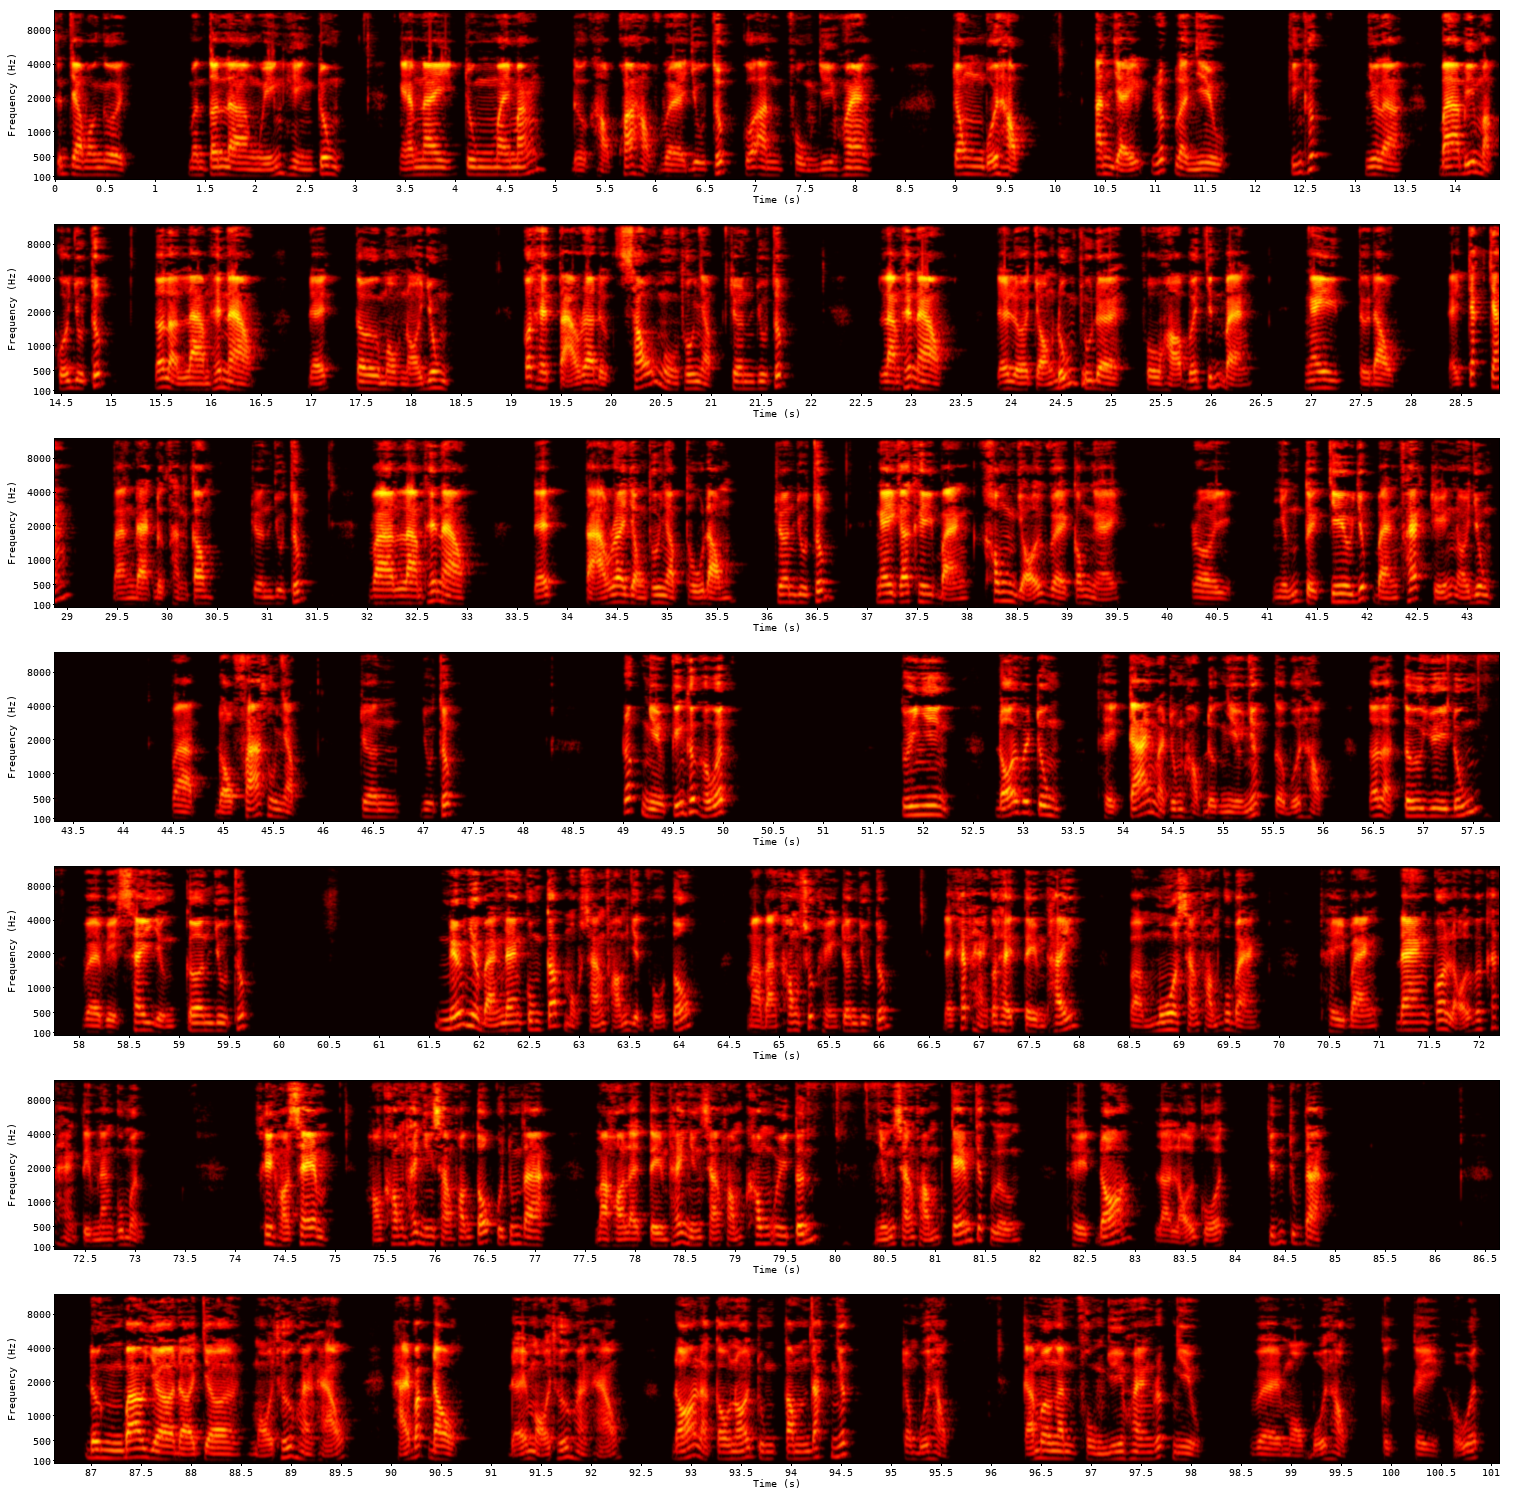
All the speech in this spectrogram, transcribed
Xin chào mọi người, mình tên là Nguyễn Hiền Trung. Ngày hôm nay Trung may mắn được học khóa học về YouTube của anh Phùng Duy Hoang. Trong buổi học, anh dạy rất là nhiều kiến thức như là ba bí mật của YouTube, đó là làm thế nào để từ một nội dung có thể tạo ra được 6 nguồn thu nhập trên YouTube. Làm thế nào để lựa chọn đúng chủ đề phù hợp với chính bạn ngay từ đầu để chắc chắn bạn đạt được thành công trên YouTube. Và làm thế nào để tạo ra dòng thu nhập thụ động trên YouTube, ngay cả khi bạn không giỏi về công nghệ, rồi những tuyệt chiêu giúp bạn phát triển nội dung và đột phá thu nhập trên YouTube. Rất nhiều kiến thức hữu ích. Tuy nhiên, đối với Trung thì cái mà Trung học được nhiều nhất từ buổi học đó là tư duy đúng về việc xây dựng kênh YouTube. Nếu như bạn đang cung cấp một sản phẩm dịch vụ tốt mà bạn không xuất hiện trên YouTube để khách hàng có thể tìm thấy và mua sản phẩm của bạn thì bạn đang có lỗi với khách hàng tiềm năng của mình. Khi họ xem, họ không thấy những sản phẩm tốt của chúng ta mà họ lại tìm thấy những sản phẩm không uy tín, những sản phẩm kém chất lượng thì đó là lỗi của chính chúng ta. Đừng bao giờ đợi chờ mọi thứ hoàn hảo, hãy bắt đầu để mọi thứ hoàn hảo. Đó là câu nói trung tâm đắc nhất trong buổi học. Cảm ơn anh Phùng Duy Hoang rất nhiều về một buổi học cực kỳ hữu ích.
